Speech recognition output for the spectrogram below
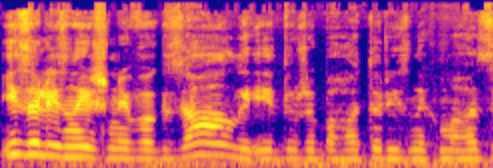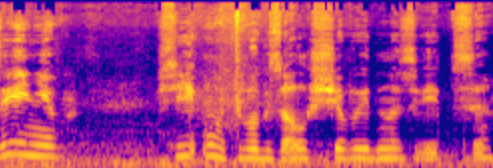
і залізничний вокзал, і дуже багато різних магазинів. Всі, от вокзал ще видно звідси.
